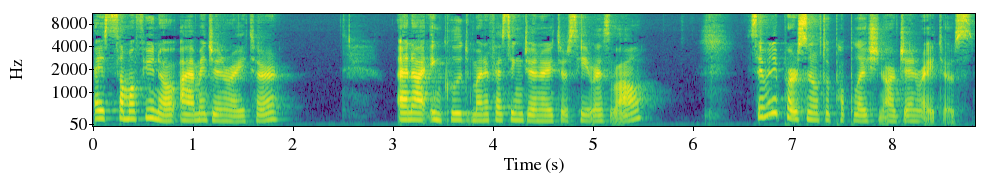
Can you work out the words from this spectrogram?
as some of you know, I am a generator and I include manifesting generators here as well. 70% of the population are generators.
